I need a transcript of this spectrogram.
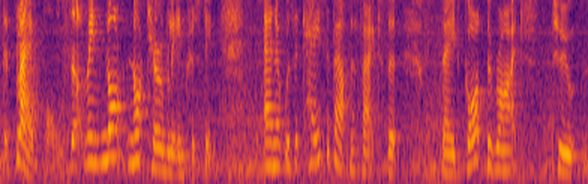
the flag poles. I mean, not not terribly interesting. And it was a case about the fact that they'd got the rights to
